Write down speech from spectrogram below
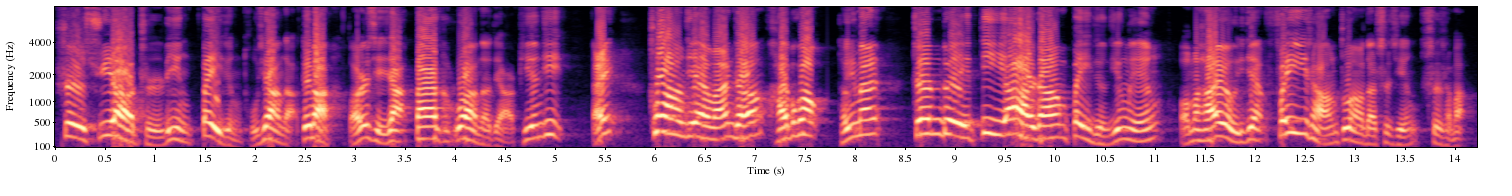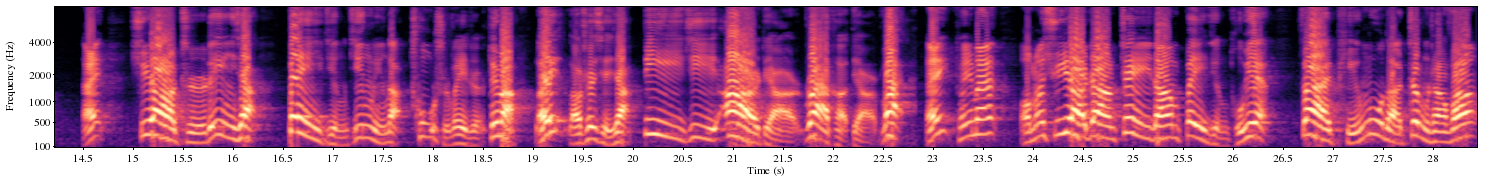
是需要指定背景图像的，对吧？老师写一下 background 点 png。哎，创建完成还不够，同学们，针对第二张背景精灵。我们还有一件非常重要的事情是什么？哎，需要指定一下背景精灵的初始位置，对吧？哎，老师写一下 bg 二点 rect 点 y。哎，同学们，我们需要让这一张背景图片在屏幕的正上方，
